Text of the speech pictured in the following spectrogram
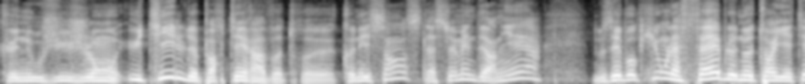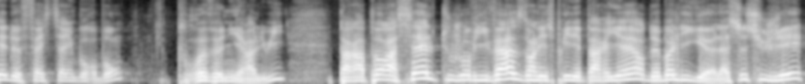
que nous jugeons utiles de porter à votre connaissance. La semaine dernière, nous évoquions la faible notoriété de FaceTime Bourbon pour revenir à lui, par rapport à celle toujours vivace dans l'esprit des parieurs de Bold Eagle. À ce sujet,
